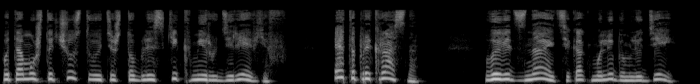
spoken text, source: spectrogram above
потому что чувствуете, что близки к миру деревьев. Это прекрасно. Вы ведь знаете, как мы любим людей,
